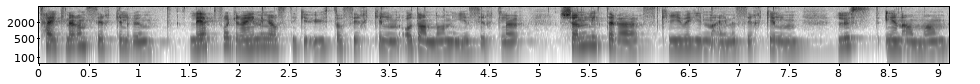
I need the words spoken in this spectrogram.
tegner en sirkel rundt, let forgreininger stikke ut av sirkelen og danner nye sirkler. Skjønnlitterær skriver jeg i den ene sirkelen, lyst i en annen,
